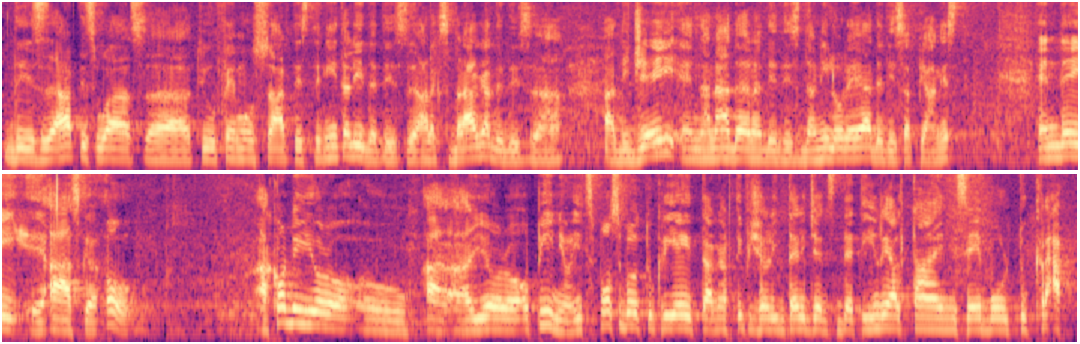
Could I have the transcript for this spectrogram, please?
This artist was uh, two famous artists in Italy, that is Alex Braga, that is uh, a DJ, and another that is Danilo Rea, that is a pianist. And they ask, oh, according to your, uh, uh, your opinion, it's possible to create an artificial intelligence that in real time is able to crack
